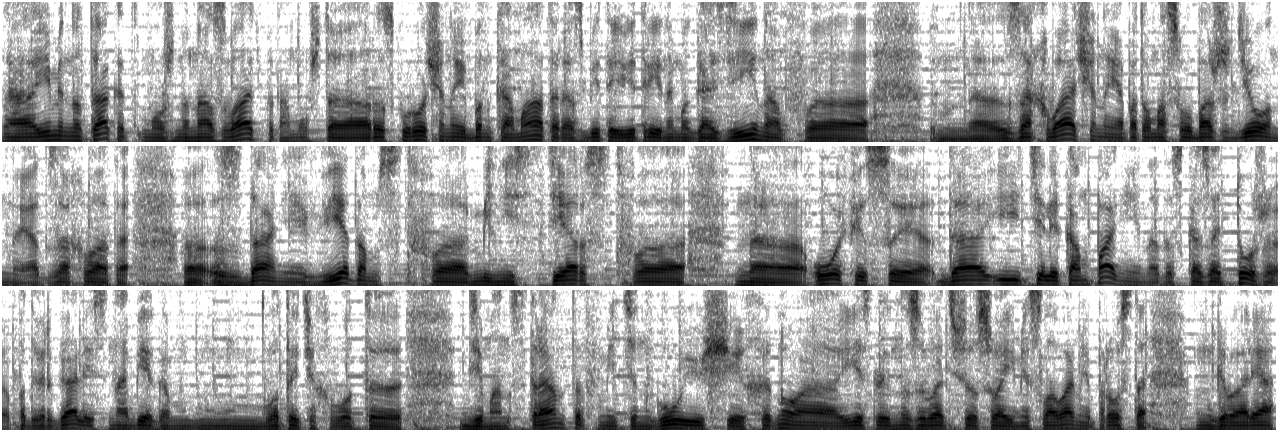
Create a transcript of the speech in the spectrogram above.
Э, именно так это можно назвать, потому что раскуроченные банкоматы, разбитые витрины магазинов, э, э, захваченные, а потом освобожденные от захвата э, здания ведомств, министерств, офисы, да и телекомпании, надо сказать, тоже подвергались набегам вот этих вот демонстрантов, митингующих, ну а если называть все своими словами, просто говоря,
